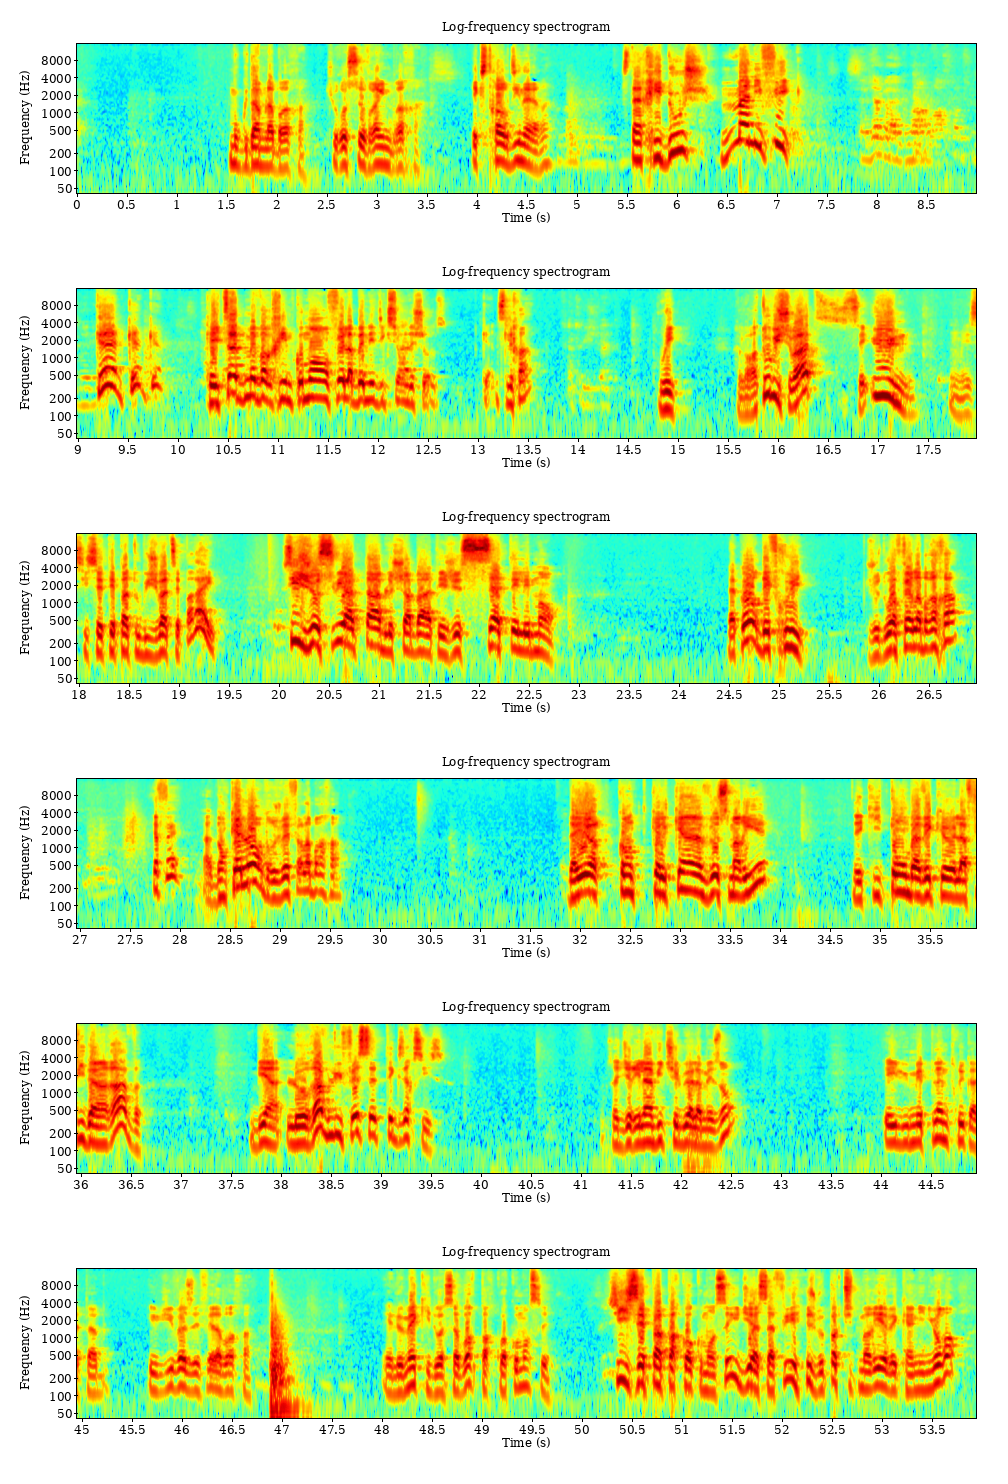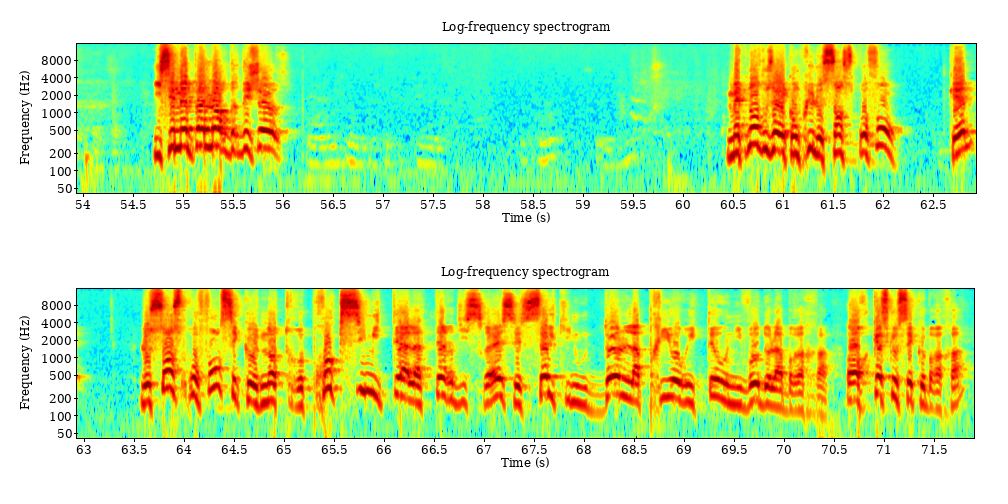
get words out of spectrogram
Mukdam la bracha. Tu recevras une bracha. Extraordinaire. hein? C'est un chidouche magnifique. Ça vient Ken, ken, ken. Comment on fait la bénédiction des choses? Oui. Alors à tout Bishvat, c'est une. Mais si c'était pas tout Bishvat, c'est pareil. Si je suis à table Shabbat et j'ai sept éléments, d'accord, des fruits, je dois faire la bracha? Il fait. Ah, Dans quel ordre je vais faire la bracha? D'ailleurs, quand quelqu'un veut se marier et qui tombe avec euh, la fille d'un rave, bien, le rave lui fait cet exercice. C'est-à-dire, il invite chez lui à la maison, et il lui met plein de trucs à table. Il lui dit, vas-y, fais la bracha. Et le mec, il doit savoir par quoi commencer. S'il ne sait pas par quoi commencer, il dit à sa fille, je veux pas que tu te maries avec un ignorant. Il sait même pas l'ordre des choses. Maintenant, vous avez compris le sens profond. Ken le sens profond, c'est que notre proximité à la terre d'Israël, c'est celle qui nous donne la priorité au niveau de la bracha. Or, qu'est-ce que c'est que bracha?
